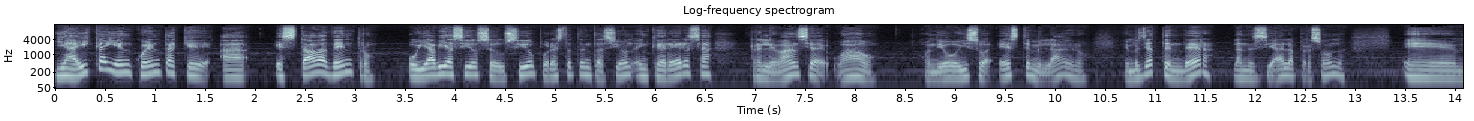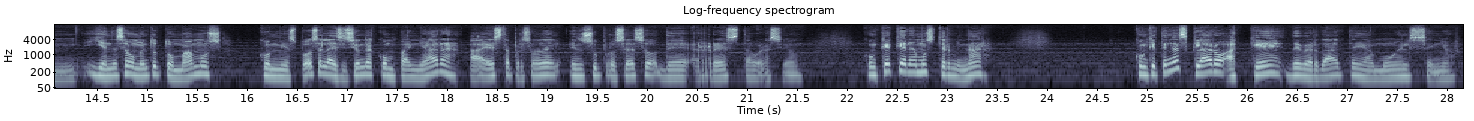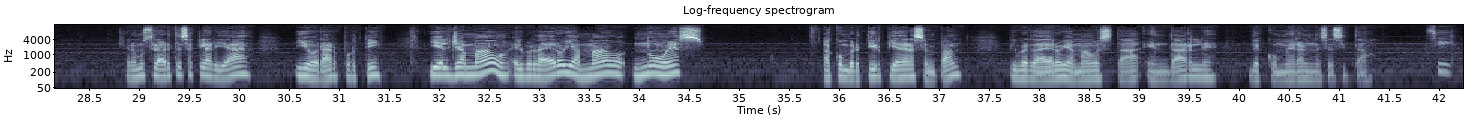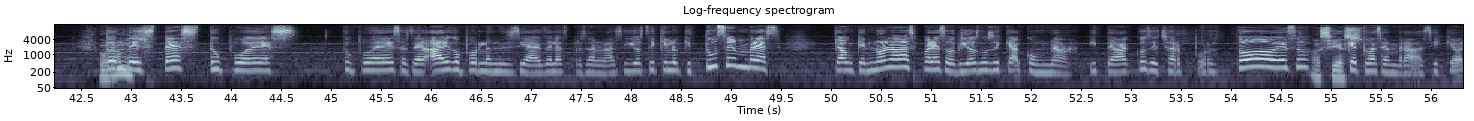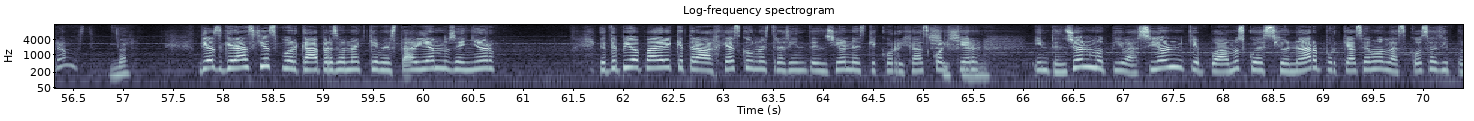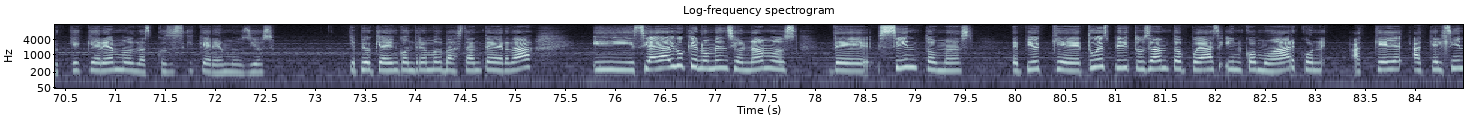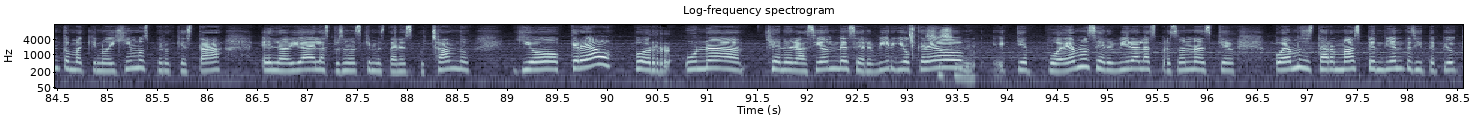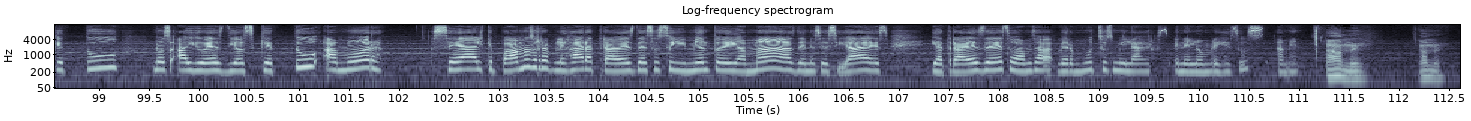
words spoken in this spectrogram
Y ahí caí en cuenta que ah, estaba dentro o ya había sido seducido por esta tentación en querer esa relevancia de, wow, Juan Diego hizo este milagro, en vez de atender la necesidad de la persona. Em, y en ese momento tomamos con mi esposa la decisión de acompañar a esta persona en su proceso de restauración. ¿Con qué queremos terminar? Con que tengas claro a qué de verdad te llamó el Señor. Queremos traerte esa claridad y orar por ti. Y el llamado, el verdadero llamado no es a convertir piedras en pan. El verdadero llamado está en darle de comer al necesitado. Sí. Donde estés, tú puedes, tú puedes hacer algo por las necesidades de las personas. Y yo sé que lo que tú sembres, que aunque no lo hagas por eso, Dios no se queda con nada y te va a cosechar por todo eso que tú has sembrado. Así que oramos. Dale. Dios, gracias por cada persona que me está viendo, Señor. Yo te pido, Padre, que trabajes con nuestras intenciones, que corrijas cualquier intención, motivación, que podamos cuestionar por qué hacemos las cosas y por qué queremos las cosas que queremos, Dios. Te pido que ahí encontremos bastante verdad y si hay algo que no mencionamos de síntomas, te pido que tu Espíritu Santo puedas incomodar con aquel, aquel síntoma que no dijimos, pero que está en la vida de las personas que me están escuchando. Yo creo por una generación de servir, yo creo que podemos servir a las personas, que podemos estar más pendientes y te pido que tú nos ayudes, Dios, que tu amor sea el que podamos reflejar a través de ese seguimiento de llamadas, de necesidades y a través de eso vamos a ver muchos milagros. En el nombre de Jesús. Amén. Amén. Amén.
